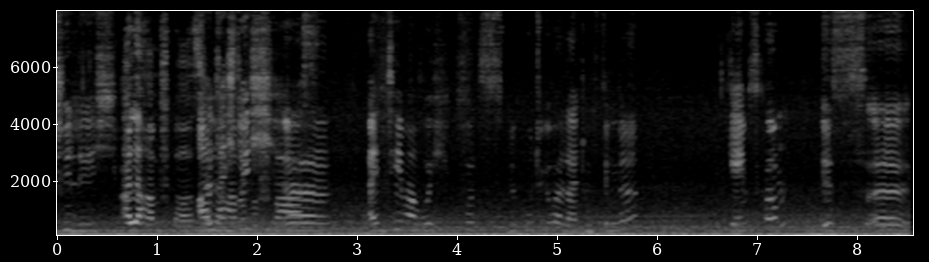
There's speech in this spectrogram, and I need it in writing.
chillig. alle haben Spaß. Alle haben Tatsächlich einfach Spaß. äh, ein Thema, wo ich kurz eine gute Überleitung finde. Gamescom ist, äh,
